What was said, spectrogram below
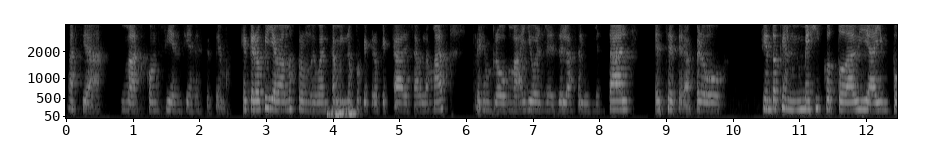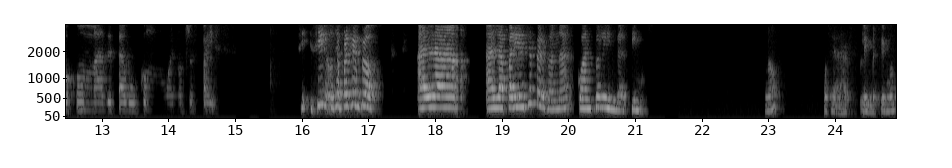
hacia más conciencia en este tema? Que creo que llevamos por muy buen camino porque creo que cada vez se habla más. Por ejemplo, mayo, el mes de la salud mental, etcétera. Pero siento que en México todavía hay un poco más de tabú como en otros países. Sí, o sea, por ejemplo, a la, a la apariencia personal, ¿cuánto le invertimos? ¿No? O sea, le invertimos.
